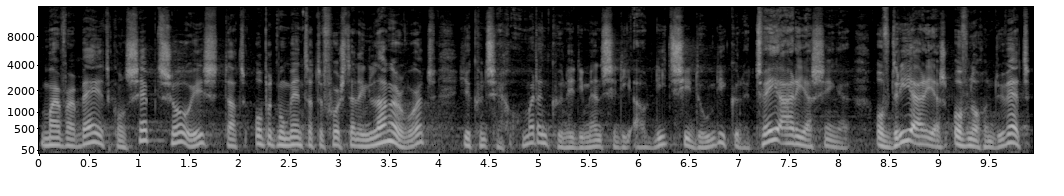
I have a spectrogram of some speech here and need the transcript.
Maar waarbij het concept zo is dat op het moment dat de voorstelling langer wordt, je kunt zeggen, oh, maar dan kunnen die mensen die auditie doen, die kunnen twee aria's zingen, of drie aria's, of nog een duet.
